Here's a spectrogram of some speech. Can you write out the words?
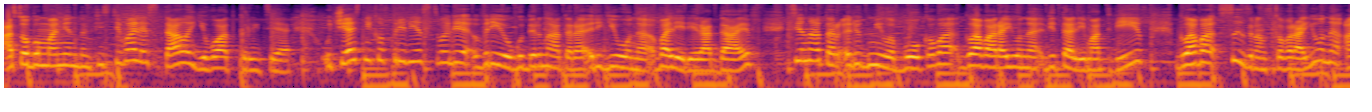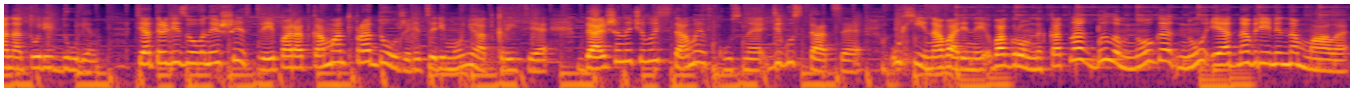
Особым моментом фестиваля стало его открытие. Участников приветствовали в Рио губернатора региона Валерий Радаев, сенатор Людмила Бокова, глава района Виталий Матвеев, глава Сызранского района Анатолий Дулин. Театрализованные шествия и парад команд продолжили церемонию открытия. Дальше началось самое вкусное – дегустация. Ухи, наваренные в огромных котлах, было много, ну и одновременно мало.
